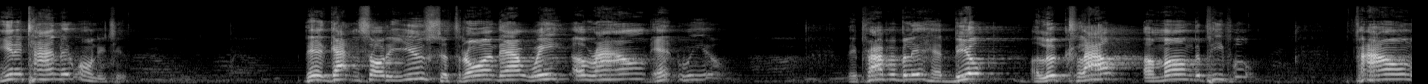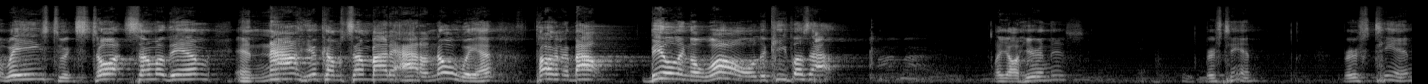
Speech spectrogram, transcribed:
anytime they wanted to. They had gotten sort of used to throwing their weight around at will. They probably had built a little clout among the people, found ways to extort some of them, and now here comes somebody out of nowhere talking about building a wall to keep us out. Are y'all hearing this? Verse 10. Verse 10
